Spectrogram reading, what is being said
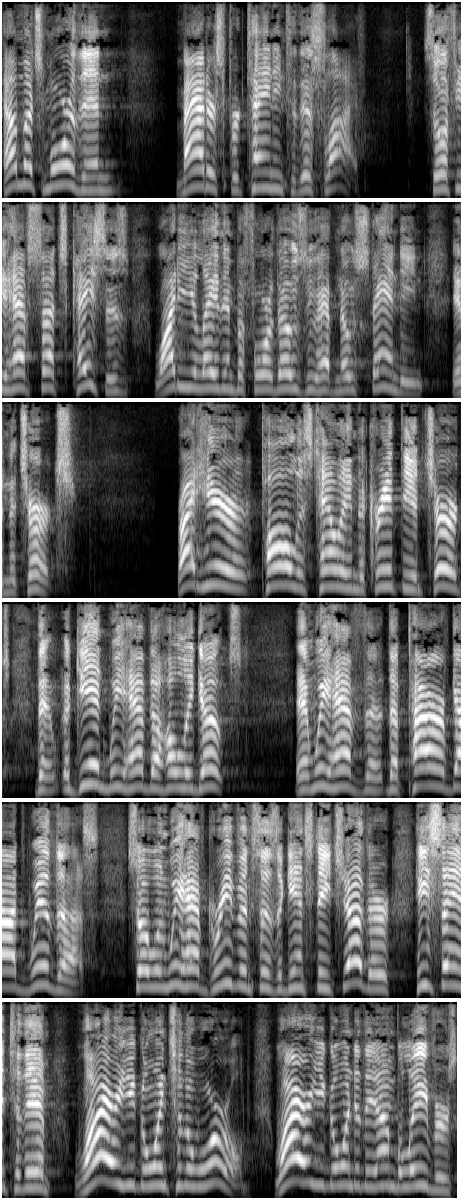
How much more then matters pertaining to this life? So if you have such cases, why do you lay them before those who have no standing in the church? Right here, Paul is telling the Corinthian church that again, we have the Holy Ghost and we have the, the power of God with us. So when we have grievances against each other, he's saying to them, why are you going to the world? Why are you going to the unbelievers?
